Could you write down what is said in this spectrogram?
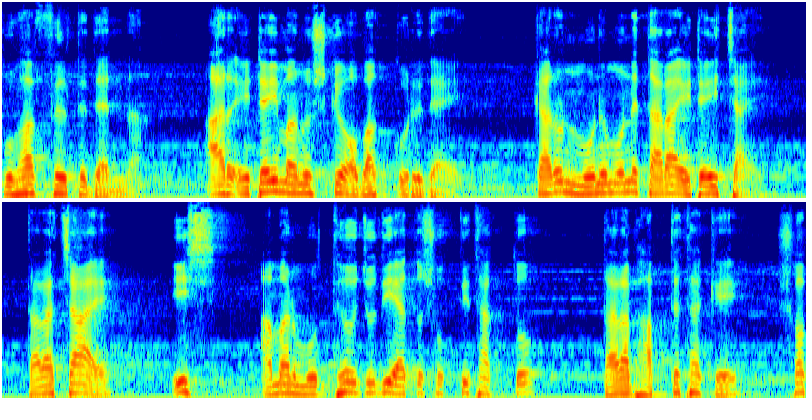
প্রভাব ফেলতে দেন না, আর এটাই মানুষকে অবাক করে দেয়। কারণ মনে মনে তারা এটাই চায়। তারা চায়, ইস, আমার মধ্যেও যদি এত শক্তি থাকত, তারা ভাবতে থাকে, সব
